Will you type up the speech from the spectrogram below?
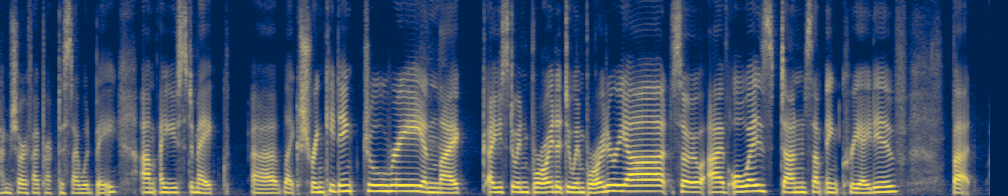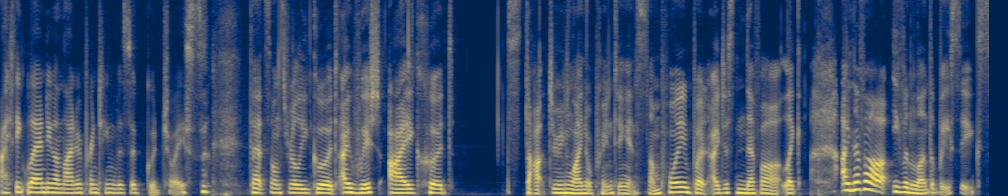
I'm sure if I practiced, I would be. Um, I used to make uh, like shrinky dink jewelry and like I used to embroider, do embroidery art. So I've always done something creative, but I think landing on lino printing was a good choice. That sounds really good. I wish I could start doing lino printing at some point, but I just never like I never even learned the basics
